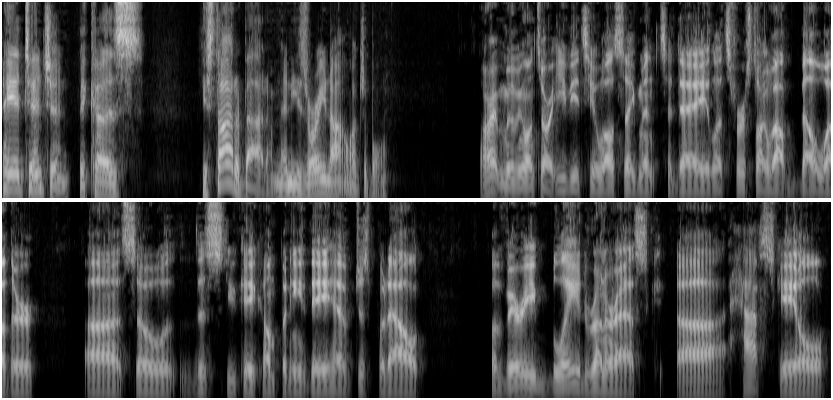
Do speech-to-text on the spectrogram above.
pay attention because he's thought about them and he's very knowledgeable. All right, moving on to our EVTOL segment today. Let's first talk about Bellwether. Uh, so this UK company, they have just put out a very Blade Runner esque uh, half scale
